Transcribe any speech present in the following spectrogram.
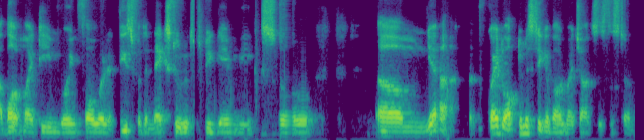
about my team going forward at least for the next two to three game weeks. So um yeah quite optimistic about my chances this time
